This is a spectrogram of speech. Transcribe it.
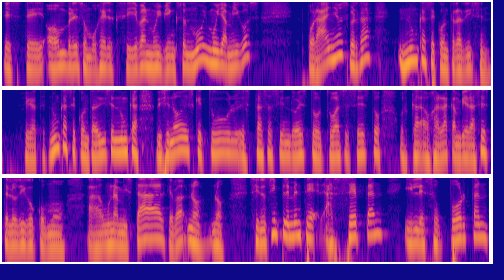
este, hombres o mujeres que se llevan muy bien, que son muy, muy amigos, por años, ¿verdad? Nunca se contradicen. Fíjate, nunca se contradicen, nunca dicen, no, es que tú estás haciendo esto, tú haces esto, ojalá cambiaras esto, lo digo como a una amistad, que va, no, no, sino simplemente aceptan y le soportan,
